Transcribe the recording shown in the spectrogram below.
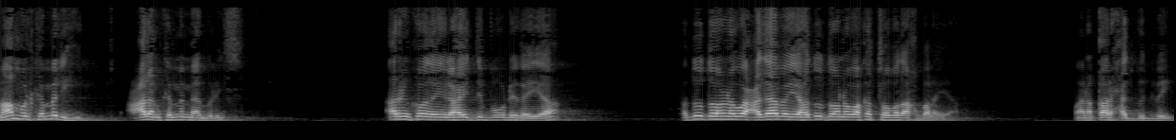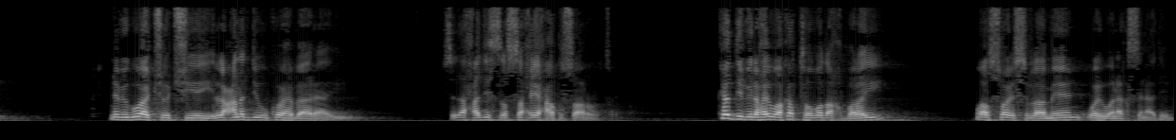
maamulka ma lihid calamka ma maamulaysid arrinkooda ilaahay dib buu u dhigayaa. Hadduu doonana waa cadaabaya hadduu doonana waa ka toobad aqbalaya. Waana qaar xadgudbay. Nebigu waa joojiyey lacnaddii uu ku habaaraayey. Sida xadiista saxiixa ku soo aroortay kadib ilaahay waa ka toobad aqbalay waa soo islaameen way wanaagsanaadeen.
